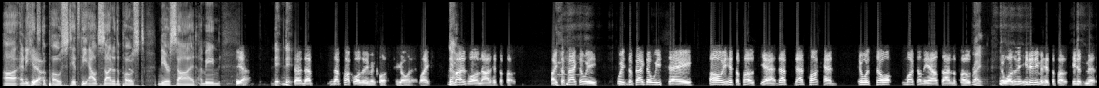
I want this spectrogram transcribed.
Uh, and he hits Yeah. the post, hits the outside of the post near side. I mean, Yeah, Ni- Ni- that that that puck wasn't even close to going in. Like No. he might as well not hit the post. Like the fact that we we the fact that we say, "Oh, he hit the post." Yeah, that that puck had it was so much on the outside of the post right. It wasn't. He didn't even hit the post. He just missed.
